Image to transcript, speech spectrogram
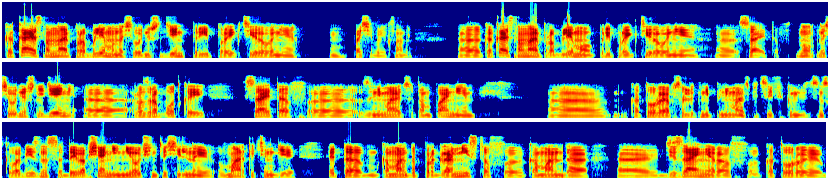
Какая основная проблема на сегодняшний день при проектировании... Спасибо, Александр. Э, какая основная проблема при проектировании сайтов? Ну, на сегодняшний день разработкой сайтов занимаются компании, Э, которые абсолютно не понимают специфику медицинского бизнеса, да и вообще они не очень-то сильны в маркетинге. Это команда программистов, э, команда э, дизайнеров, которые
